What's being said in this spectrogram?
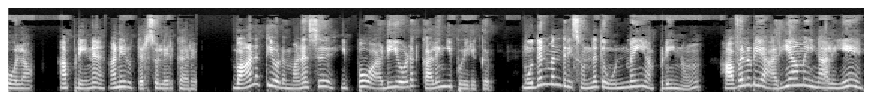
போலாம். அப்படின்னு அனிருத்தர் சொல்லிருக்காரு வானத்தியோட மனசு இப்போ அடியோட கலங்கி போயிருக்கு. முதன் மந்திரி சொன்னது உண்மை அப்படின்னும் அவளுடைய அறியாமையினாலேயே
